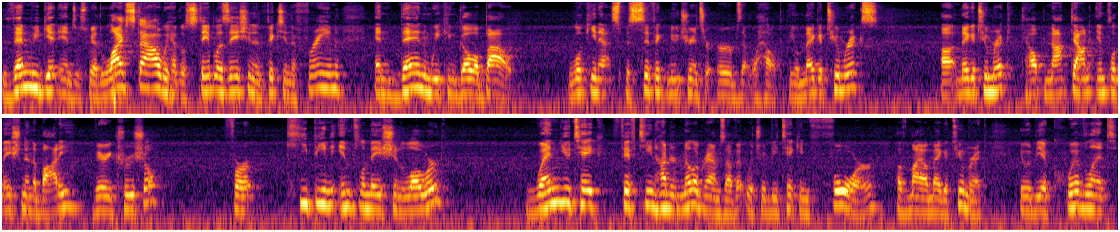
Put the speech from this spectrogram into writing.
Then we get into so we had lifestyle, we have the stabilization and fixing the frame, and then we can go about looking at specific nutrients or herbs that will help. The omega turmerics, uh, omega turmeric to help knock down inflammation in the body, very crucial for keeping inflammation lowered. When you take 1500 milligrams of it, which would be taking four of my omega turmeric, it would be equivalent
